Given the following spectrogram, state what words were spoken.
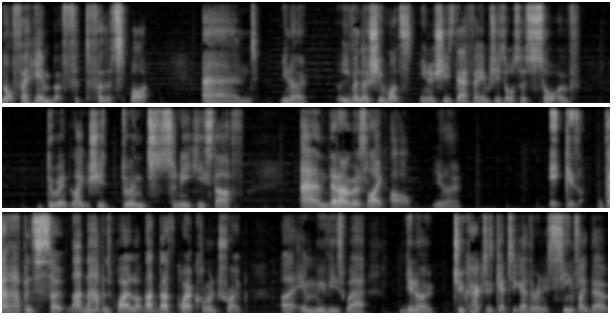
not for him but for, for the spot and you know even though she wants you know she's there for him she's also sort of doing like she's doing sneaky stuff and then I was like, oh, you know, it cause that happens so that, that happens quite a lot. That that's quite a common trope uh, in movies where you know two characters get together and it seems like they're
